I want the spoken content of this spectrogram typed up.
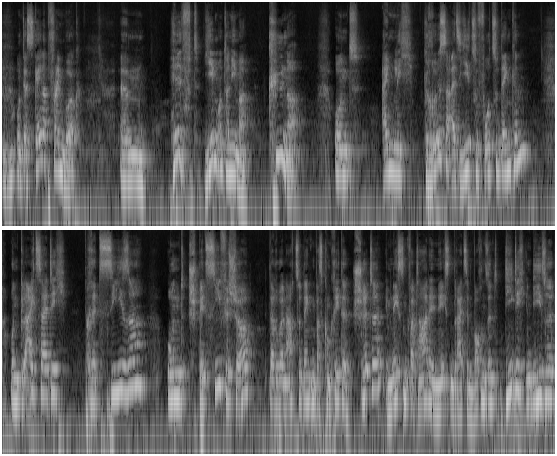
Mhm. Und der Scale-Up Framework ähm, hilft jedem Unternehmer kühner und eigentlich größer als je zuvor zu denken und gleichzeitig präziser und spezifischer darüber nachzudenken, was konkrete Schritte im nächsten Quartal, in den nächsten 13 Wochen sind, die dich in diese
